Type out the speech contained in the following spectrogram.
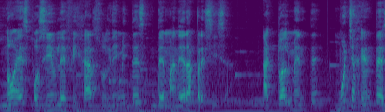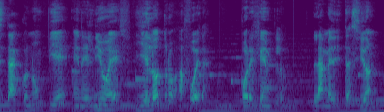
No es posible fijar sus límites de manera precisa. Actualmente, mucha gente está con un pie en el New Age y el otro afuera. Por ejemplo, la meditación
